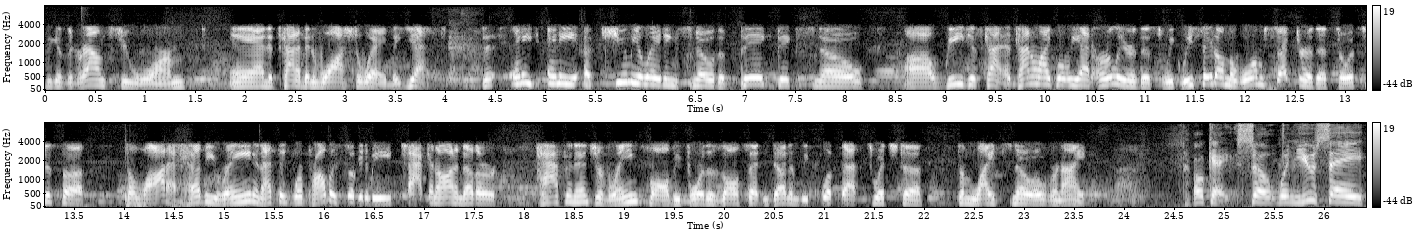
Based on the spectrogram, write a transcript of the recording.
because the ground's too warm and it's kind of been washed away. But yes, the, any any accumulating snow, the big big snow, uh, we just kind of kind of like what we had earlier this week. We stayed on the warm sector of this, so it's just a it's a lot of heavy rain, and I think we're probably still going to be tacking on another half an inch of rainfall before this is all said and done, and we flip that switch to some light snow overnight. Okay, so when you say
